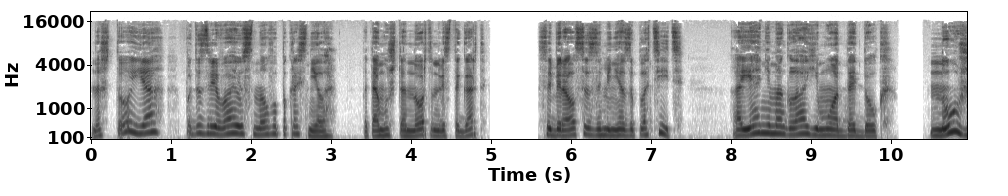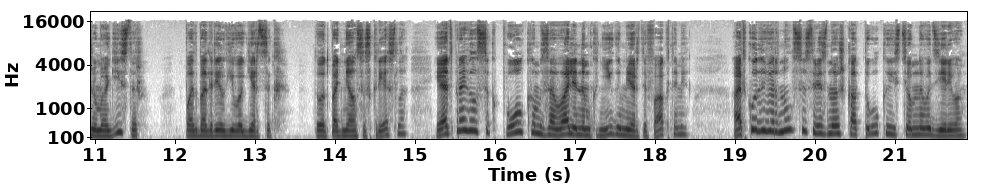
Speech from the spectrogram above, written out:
на что я, подозреваю, снова покраснела, потому что Нортон Вестегард собирался за меня заплатить, а я не могла ему отдать долг. «Ну же, магистр», — подбодрил его герцог. Тот поднялся с кресла и отправился к полкам, заваленным книгами и артефактами, откуда вернулся с резной шкатулкой из темного дерева.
